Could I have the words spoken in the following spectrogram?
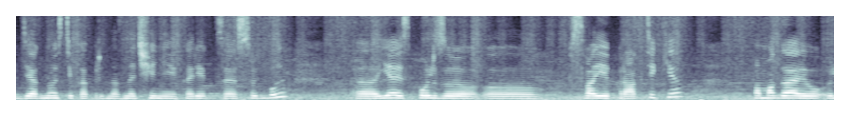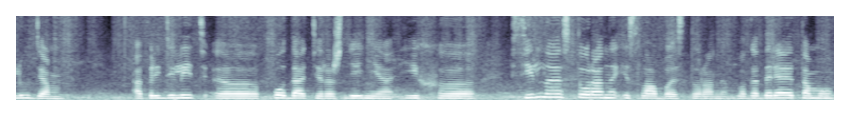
диагностика предназначения и коррекция судьбы. Э, Я использую в своей практике, помогаю людям определить э, по дате рождения их э, сильные стороны и слабые стороны. Благодаря этому,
